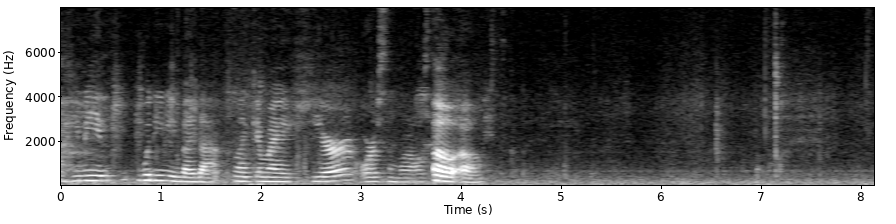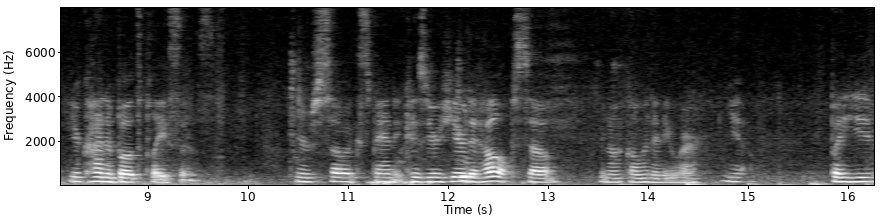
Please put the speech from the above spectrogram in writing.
You mean what do you mean by that? Like, am I here or somewhere else? Oh, oh. You're kind of both places. You're so expanding because you're here to help, so you're not going anywhere. Yeah. But you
